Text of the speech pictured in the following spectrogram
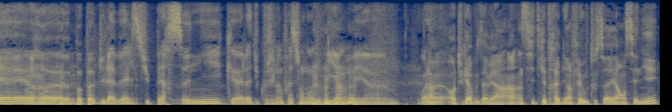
euh, pop-up du label Supersonic. Euh, là, du coup, j'ai l'impression d'en oublier un, mais euh, voilà. Euh, en tout cas, vous avez un, un, site qui est très bien fait où tout ça est renseigné.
